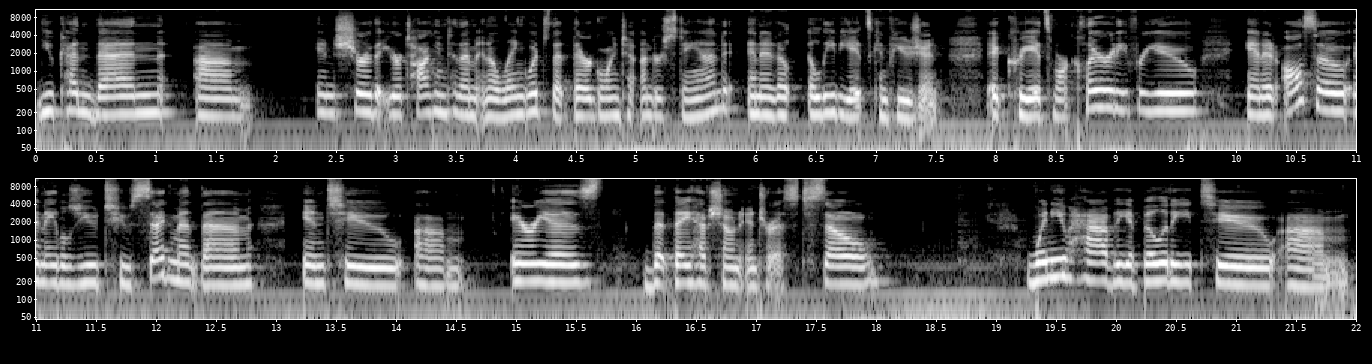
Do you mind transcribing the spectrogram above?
you can then um, ensure that you're talking to them in a language that they're going to understand and it alleviates confusion. It creates more clarity for you and it also enables you to segment them into um, areas that they have shown interest. So, when you have the ability to um,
